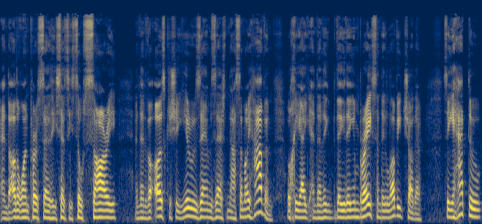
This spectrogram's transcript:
and the other one person says he says he's so sorry, and then va'oz kishayiru zem zesh havim, and then they, they, they embrace and they love each other. So you had to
